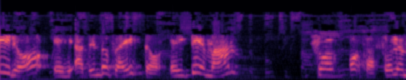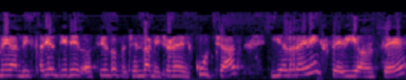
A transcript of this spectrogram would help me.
pero, eh, atentos a esto, el tema, o sea, solo Megan Thee Stallion tiene 280 millones de escuchas y el remix de Beyoncé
